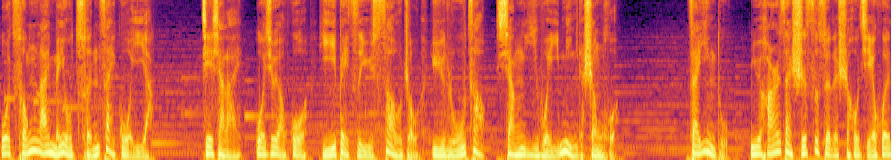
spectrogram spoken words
我从来没有存在过一样。接下来，我就要过一辈子与扫帚与炉灶相依为命的生活。在印度。女孩在十四岁的时候结婚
